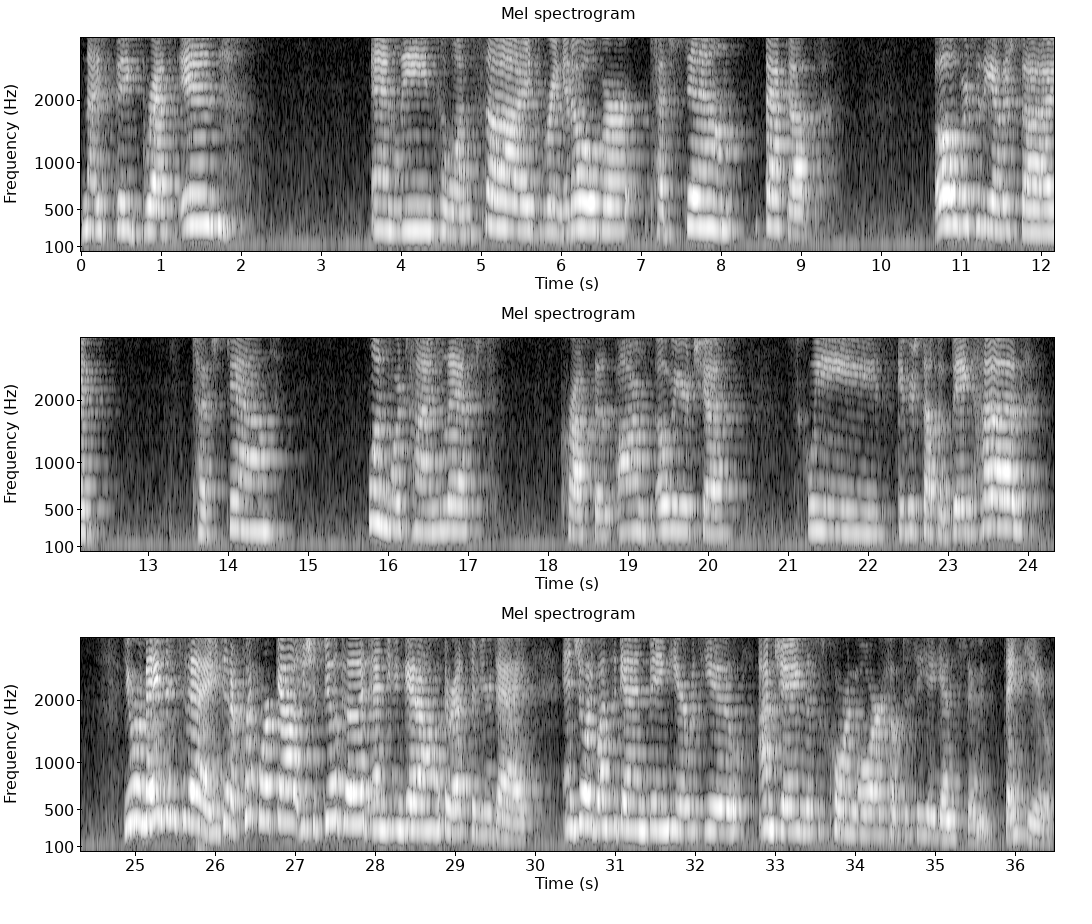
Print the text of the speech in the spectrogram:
Nice big breath in. And lean to one side, bring it over, touch down, back up, over to the other side, touch down. One more time, lift, cross those arms over your chest, squeeze, give yourself a big hug. You were amazing today. You did a quick workout. You should feel good and you can get on with the rest of your day. Enjoyed once again being here with you. I'm Jane. This is Core and More. Hope to see you again soon. Thank you.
